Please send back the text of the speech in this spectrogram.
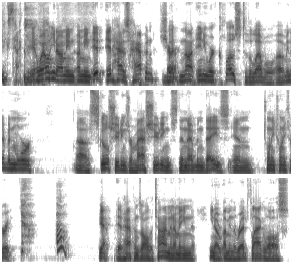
exactly. Yeah, well, you know, I mean, I mean, it it has happened, Sure. but not anywhere close to the level. Of, I mean, there've been more uh, school shootings or mass shootings than there have been days in 2023. oh, Yeah, it happens all the time. And I mean, you know, I mean, the red flag laws,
